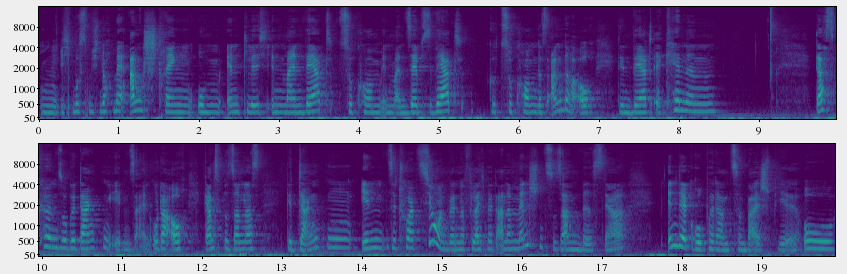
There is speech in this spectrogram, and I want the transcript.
Hm, ich muss mich noch mehr anstrengen, um endlich in meinen Wert zu kommen, in meinen Selbstwert zu kommen, dass andere auch den Wert erkennen. Das können so Gedanken eben sein. Oder auch ganz besonders Gedanken in Situationen, wenn du vielleicht mit einem Menschen zusammen bist, ja. In der Gruppe dann zum Beispiel. Oh,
